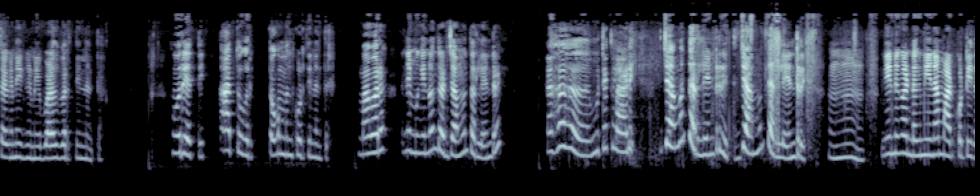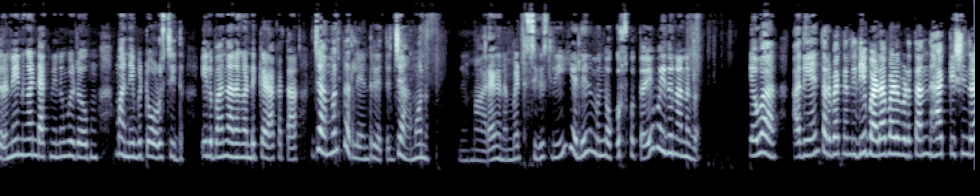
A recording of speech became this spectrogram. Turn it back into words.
ಸಗಣಿ ಗಿಣಿ ಬಳದ್ ಬರ್ತೀನಿ ಅಂತ ಹ್ಞೂ ರೀ ಅತ್ತಿ ಆತು ತಗೋರಿ, ತಗೊಂಬಂದು ಕೊಡ್ತೀನಂತೆ. ಮಾವರ, ನಿಮಗೆ ಇನ್ನೊಂದು ಜಾಮೂನ್ ತರ್ಲೇನ್ರಿ? ಮುಟ್ಟಕ್ಲಾಡಿ ಜಾಮೂನ್ ತರ್ಲೇನ್ರಿ ಜಾಮೂನ್ ತರ್ಲೇನ್ರಿ. ಹ್ಮ್, ನಿನ್ನ ಗಂಡಂಗೆ ನೀನ ಮಾಡ್ಕೊಟ್ಟಿದ್ರ, ನಿನ್ನ ಗಂಡಕ್ಕೆ ನೀನು ಬಿಡೋ ಮನೆ ಬಿಟ್ಟು ಓಡಿಸಿದ್ದ? ಇಲ್ಲಿ ಬಂದು ನನ್ನ ಗಂಡ ಕೇಳಕತ್ತ. ಜಾಮೂನ್ ತರ್ಲೇನ್ರಿ ಅತ್ತೆ, ಜಾಮೂನ್. ಮಾರಾಗ ನಮ್ಮ ಮೆಟ್ ಸಿಗಿಸ್ಲಿ ಎಲ್ಲಿ ಮುಂದೆ ಒಕ್ಕರ್ಸ್ಕೊತಾಯೋ ಬೈದು ನನಗೆ. ಯವ್ವ, ಅದೇನ್ ತರ್ಬೇಕಂದಿದಿ? ಬಡ ಬಡ ಬಡ, ತಂದು ಹಾಕಿಸಿಂದ್ರ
